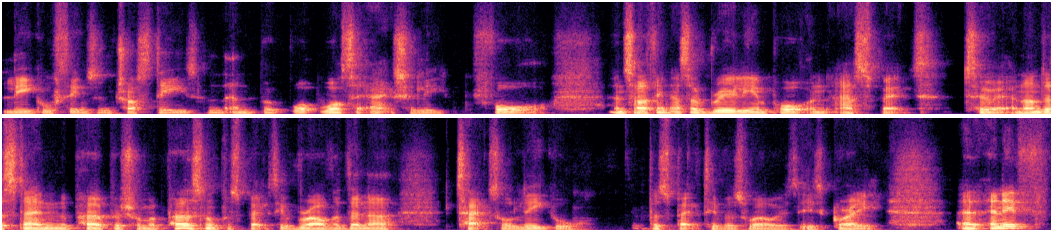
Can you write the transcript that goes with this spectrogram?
legal things and trustees and, and but what, what's it actually for? And so I think that's a really important aspect to it and understanding the purpose from a personal perspective rather than a tax or legal perspective as well is, is great. And, and if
